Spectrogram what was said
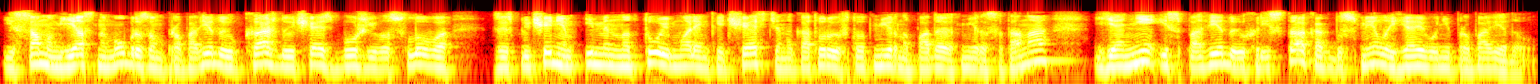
и самым ясным образом проповедую каждую часть Божьего Слова, за исключением именно той маленькой части, на которую в тот мир нападают мир и сатана, я не исповедую Христа, как бы смело я его не проповедовал.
